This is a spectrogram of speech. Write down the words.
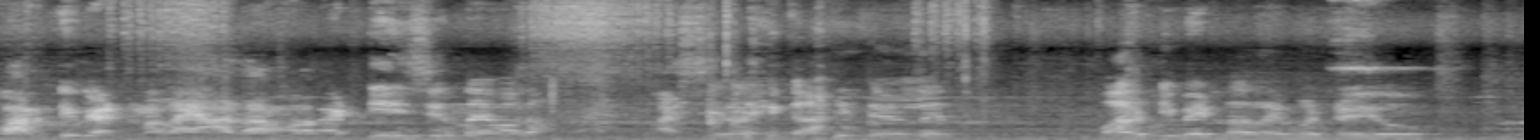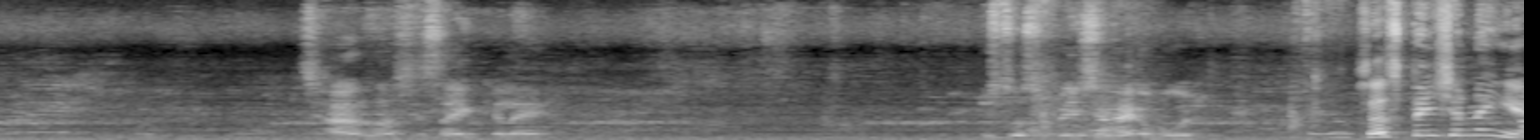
पार्टी भेटणार आहे. आज आम्हाला काय टेन्शन नाही बघा. पाचशे रुपये काय पार्टी भेटणार आहे मंडळी हो. छान अशी सायकल आहे. स्पेशल आहे का बघ सस्पेन्शन नाहीये.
